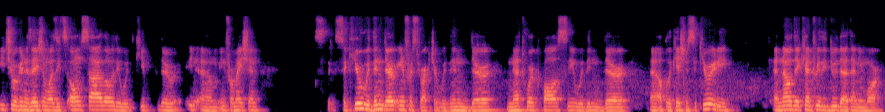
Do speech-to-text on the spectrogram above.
each organization was its own silo. They would keep their um, information secure within their infrastructure, within their network policy, within their uh, application security. And now they can't really do that anymore.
